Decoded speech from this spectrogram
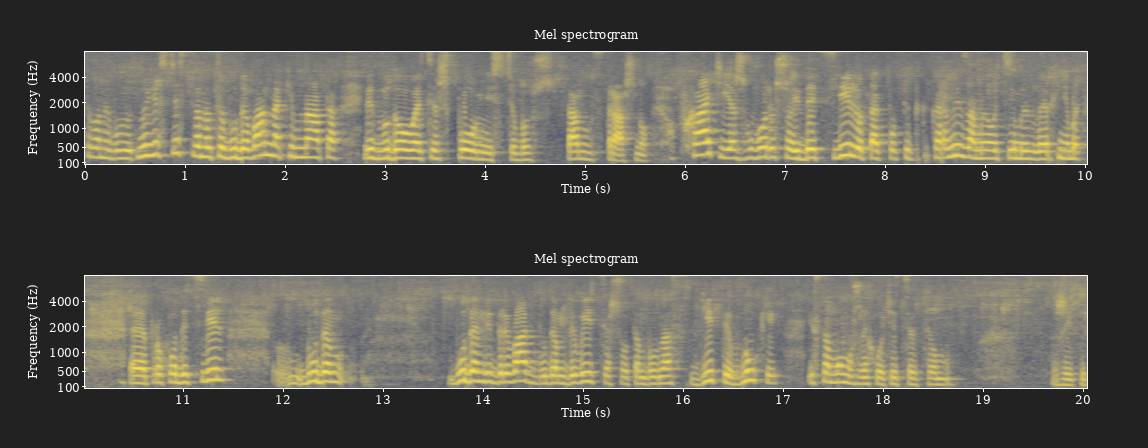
це вони будуть? Ну, звісно, це буде ванна кімната, відбудовується ж повністю, бо ж там страшно. В хаті я ж говорю, що йде цвіль, отак попід карнизами, оціми верхніми е, проходить цвіль. Будемо будем відривати, будемо дивитися, що там, бо в нас діти, внуки, і самому ж не хочеться в цьому жити.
